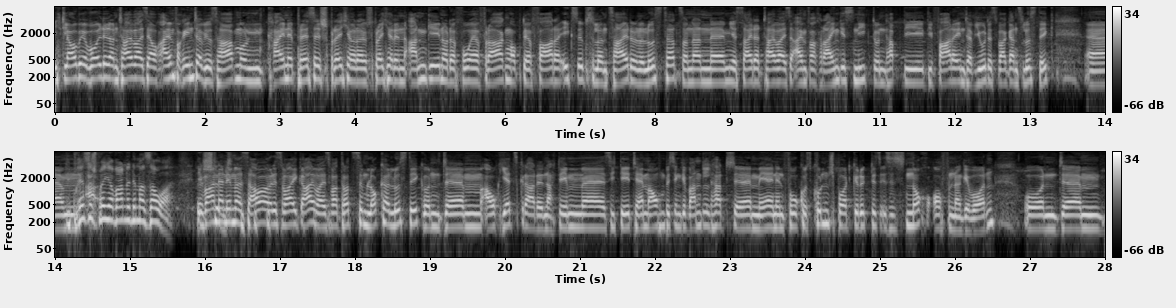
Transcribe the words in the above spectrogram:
ich glaube, ihr wolltet dann teilweise auch einfach Interviews haben und keine Pressesprecher oder Sprecherin angehen oder vorher fragen, ob der Fahrer XY Zeit oder Lust hat, sondern ähm, ihr seid da teilweise einfach reingesneakt und habt die, die Fahrer interviewt. Das war ganz lustig. Ähm, die Pressesprecher waren dann immer sauer. Das die waren stimmt. dann immer sauer, aber das war egal, weil es war trotzdem locker lustig und ähm, auch jetzt gerade, nachdem äh, sich DTM auch ein bisschen gewandelt hat, äh, mehr in den Fokus Kundensport gerückt ist, ist es noch offener geworden und ähm,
